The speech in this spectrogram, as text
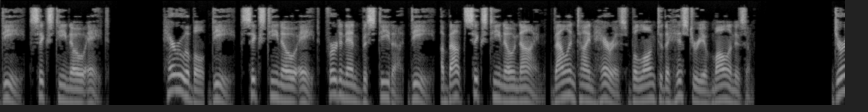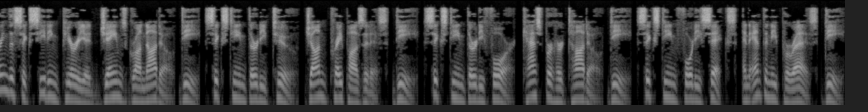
d. 1608. Heruabel d. 1608, Ferdinand Bastida d. about 1609, Valentine Harris belong to the history of Molinism. During the succeeding period James Granado d. 1632, John Praepositus d. 1634, Caspar Hurtado d. 1646, and Anthony Perez d.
